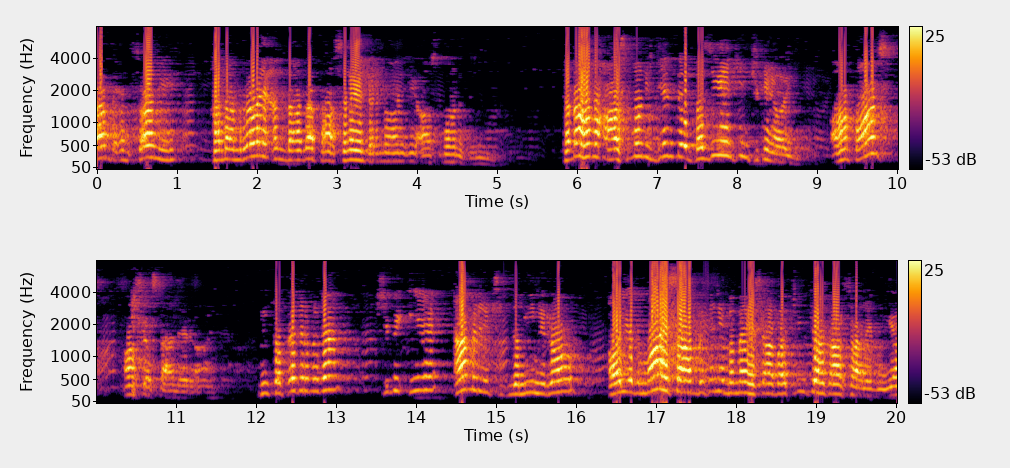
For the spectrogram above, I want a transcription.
آپ انسانی قدم روئے اندازہ فاصلے درمیان کی آسمان دنیا تھا ہم آسمان جن سے بزی ہیں کی چکے آئی آن پانچ پانچ سات سال رہا ہے ان کا پیدر بتا شبیئی یہ امریک زمین رو اور یک ما حساب بکنی بما حساب چنچ ہزار سال ہے یا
